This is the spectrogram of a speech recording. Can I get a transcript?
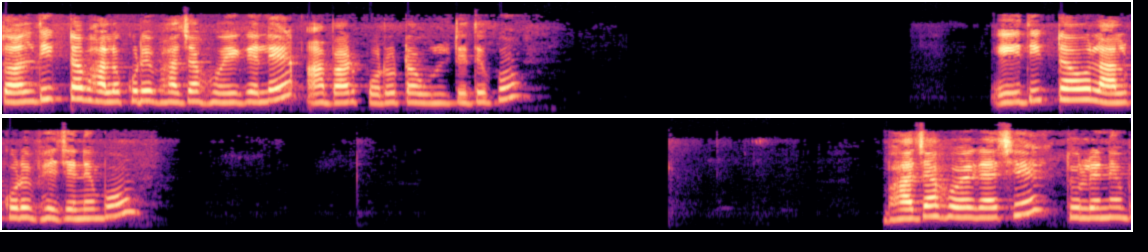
তল দিকটা ভালো করে ভাজা হয়ে গেলে আবার পরোটা উল্টে দেব। এই দিকটাও লাল করে ভেজে নেব। ভাজা হয়ে গেছে, তুলে নেব।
